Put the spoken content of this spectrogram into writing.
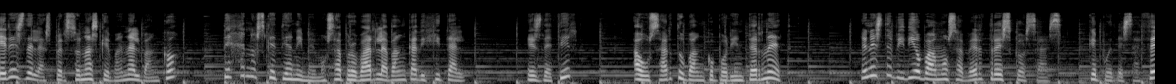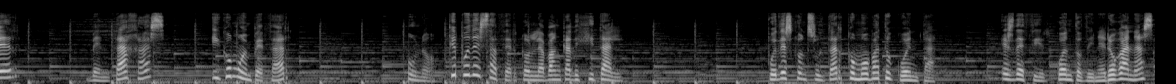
¿Eres de las personas que van al banco? Déjanos que te animemos a probar la banca digital, es decir, a usar tu banco por Internet. En este vídeo vamos a ver tres cosas, qué puedes hacer, ventajas y cómo empezar. 1. ¿Qué puedes hacer con la banca digital? Puedes consultar cómo va tu cuenta, es decir, cuánto dinero ganas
